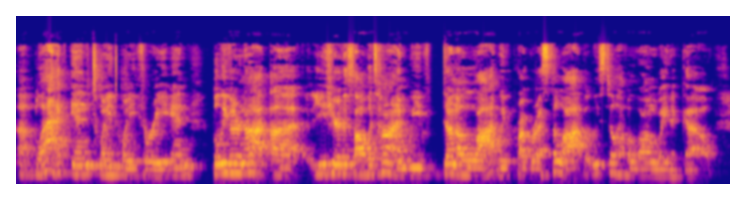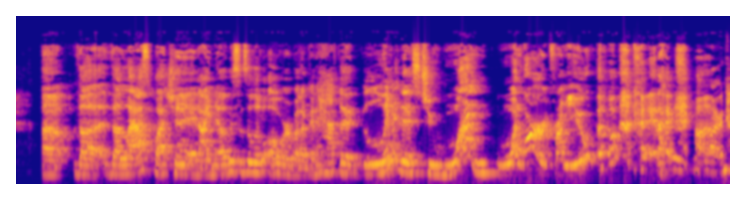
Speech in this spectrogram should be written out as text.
uh, black in 2023 and believe it or not, uh, you hear this all the time. We've done a lot, we've progressed a lot, but we still have a long way to go. Uh, the the last question, and I know this is a little over, but I'm going to have to limit this to one one word from you, and I uh,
